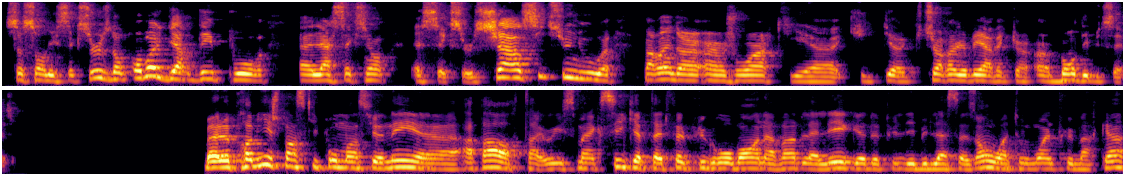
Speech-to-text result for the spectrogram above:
ce sont les Sixers. Donc, on va le garder pour la section Sixers. Charles, si tu nous parlais d'un joueur qui, qui, tu as relevé avec un bon début de saison. Ben, le premier, je pense qu'il faut mentionner, euh, à part Tyrese Maxey, qui a peut-être fait le plus gros bond en avant de la Ligue depuis le début de la saison, ou à tout le moins le plus marquant,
